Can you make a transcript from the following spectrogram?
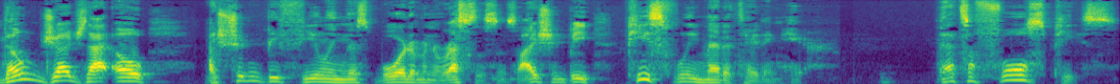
Don't judge that, oh, I shouldn't be feeling this boredom and restlessness. I should be peacefully meditating here. That's a false peace.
